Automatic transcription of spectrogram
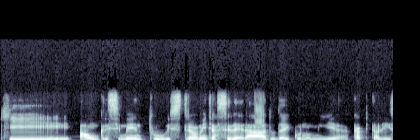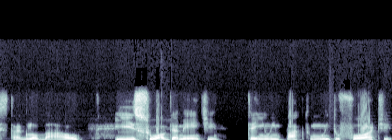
que há um crescimento extremamente acelerado da economia capitalista global, e isso, obviamente, tem um impacto muito forte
